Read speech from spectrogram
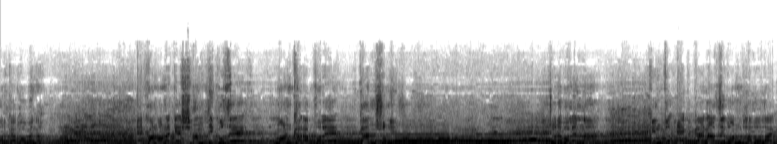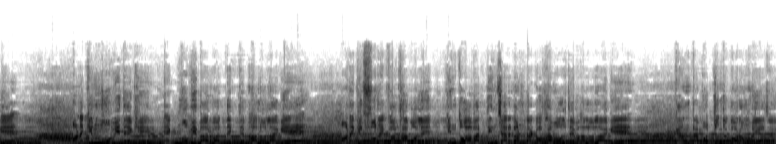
দরকার হবে না। এখন অনেকে শান্তি খুঁজে, মন খারাপ হলে গান শুনে। জোরে বলেন না। কিন্তু এক গান আজীবন ভালো লাগে। অনেকে মুভি দেখে, এক মুভি বারবার দেখতে ভালো লাগে। অনেকে ফোনে কথা বলে, কিন্তু আবার তিন চার ঘণ্টা কথা বলতে ভালো লাগে। কানটা পর্যন্ত গরম হয়ে যায়।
